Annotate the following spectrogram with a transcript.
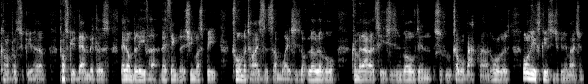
can't prosecute her, prosecute them because they don't believe her. They think that she must be traumatized in some way. She's got low level criminality. She's involved in, she's from troubled background, all of those, all the excuses you can imagine.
